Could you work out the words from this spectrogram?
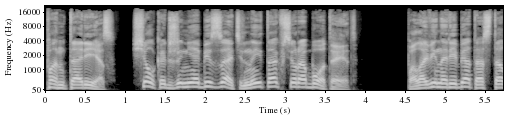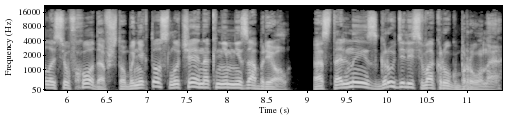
Понторез. Щелкать же не обязательно, и так все работает. Половина ребят осталась у входов, чтобы никто случайно к ним не забрел. Остальные сгрудились вокруг Бруна.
